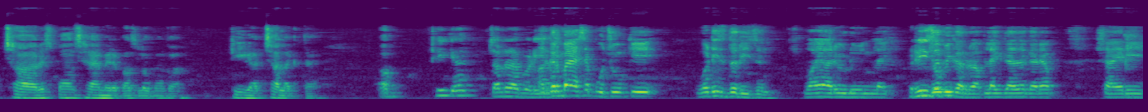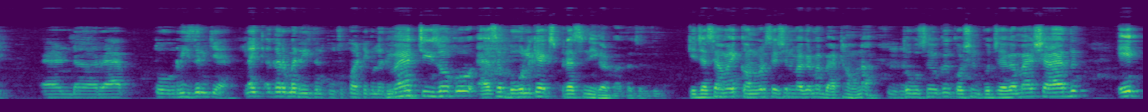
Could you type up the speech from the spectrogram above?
अच्छा रिस्पॉन्स है मेरे पास लोगों का। ठीक है अच्छा लगता है। अब ठीक है चल रहा है बढ़िया। अगर मैं ऐसे पूछूँ कि what is the reason why are you doing like Reason- जो भी कर रहे हो आप लाइक जैसे कर रहे हो आप शायरी एंड रैप तो रीजन क्या है? लाइक like, अगर मैं रीजन पूछूँ पर्टिकुलर reason. मैं चीज़ों को ऐसे बोल के एक्सप्रेस नहीं कर पाता जल्दी। कि जैसे हम एक कन्वर्सेशन में अगर मैं बैठा हूँ ना हम्म। तो उसमें कोई क्वेश्चन पूछेगा। मैं शायद एक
